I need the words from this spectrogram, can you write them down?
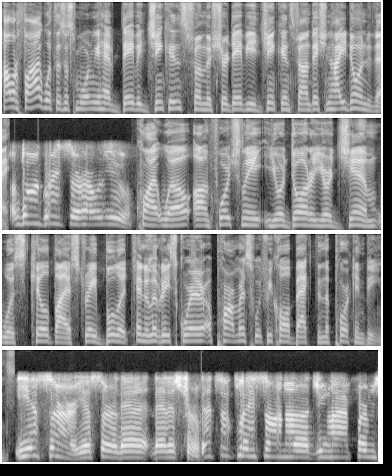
Howard Five with us this morning. We have David Jenkins from the Sherdavia Jenkins Foundation. How you doing today? I'm doing great, sir. How are you? Quite well. unfortunately, your daughter, your Jim, was killed by a stray bullet in the Liberty Square apartments, which we call back then the Pork and Beans. Yes, sir. Yes, sir. That that is true. That took place on uh, July 1st,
